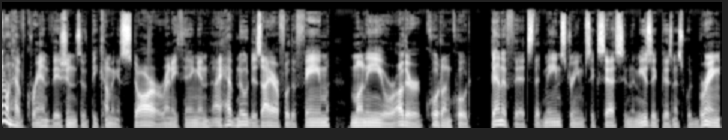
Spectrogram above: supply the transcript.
I don't have grand visions of becoming a star or anything, and I have no desire for the fame, money, or other quote unquote benefits that mainstream success in the music business would bring.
